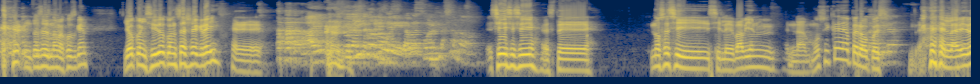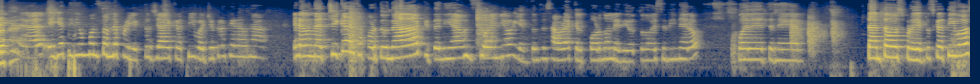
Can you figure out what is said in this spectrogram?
entonces no me juzguen. Yo coincido con Sasha Gray. eh, sí, sí, sí. Este, no sé si, si le va bien en la música, pero pues en la vida. En general, ella tiene un montón de proyectos ya creativos. Yo creo que era una, era una chica desafortunada que tenía un sueño y entonces ahora que el porno le dio todo ese dinero, puede tener tantos proyectos creativos.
